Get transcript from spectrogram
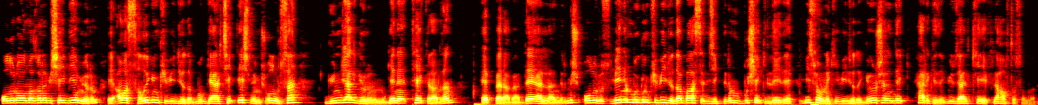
olur olmaz ona bir şey diyemiyorum. E, ama salı günkü videoda bu gerçekleşmemiş olursa güncel görünümü gene tekrardan hep beraber değerlendirmiş oluruz. Benim bugünkü videoda bahsedeceklerim bu şekildeydi. Bir sonraki videoda görüşene dek herkese güzel, keyifli hafta sonları.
